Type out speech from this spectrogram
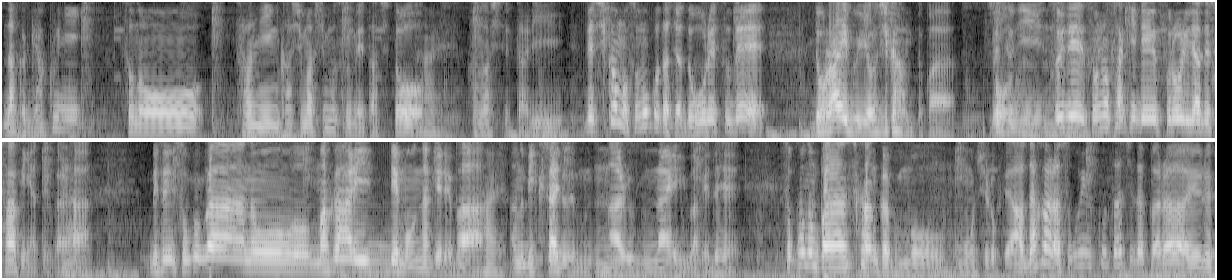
なんか逆にその3人かしまし娘たちとはい。話してたり、でしかもその子たちは同列でドライブ4時間とか別に。それでその先でフロリダでサーフィンやってるから、別にそこがあの幕張でもなければ、はい。あのビッグサイトでもある、ないわけで。そこのバランス感覚も面白くて、あだからそういう子たちだからエウレ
